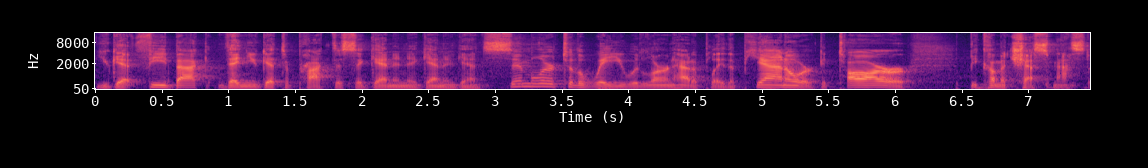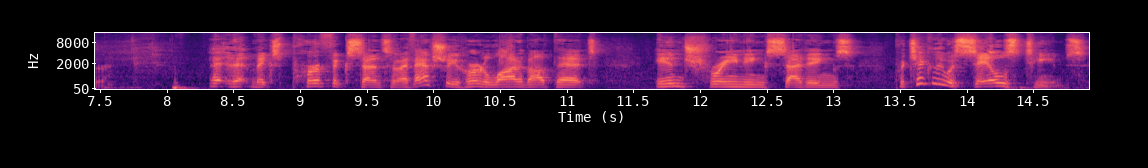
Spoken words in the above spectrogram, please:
You get feedback, then you get to practice again and again and again, similar to the way you would learn how to play the piano or guitar or become a chess master. That, makes perfect sense. And I've actually heard a lot about that in training settings, particularly with sales teams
